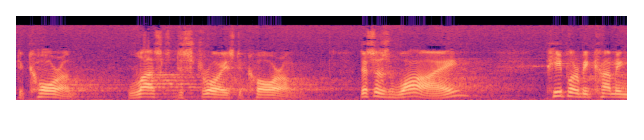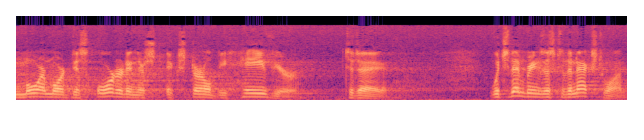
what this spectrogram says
decorum. Lust destroys decorum. This is why people are becoming more and more disordered in their external behavior today. Which then brings us to the next one.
